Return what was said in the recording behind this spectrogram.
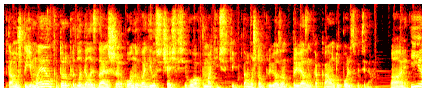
Потому что e-mail, который предлагалось дальше, он вводился чаще всего автоматически, потому что он привязан, привязан к аккаунту пользователя. А, и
